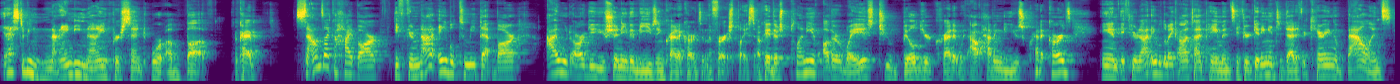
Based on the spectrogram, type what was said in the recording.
it has to be 99% or above, okay? Sounds like a high bar. If you're not able to meet that bar, I would argue you shouldn't even be using credit cards in the first place. Okay. There's plenty of other ways to build your credit without having to use credit cards. And if you're not able to make on time payments, if you're getting into debt, if you're carrying a balance,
